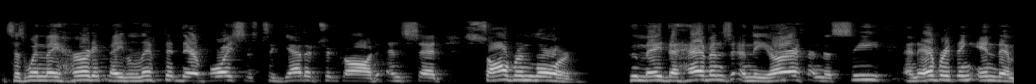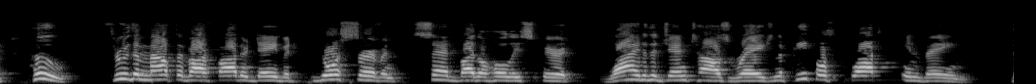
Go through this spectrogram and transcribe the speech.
It says, when they heard it, they lifted their voices together to God and said, Sovereign Lord, who made the heavens and the earth and the sea and everything in them, who, through the mouth of our father David, your servant, said by the Holy Spirit, Why do the Gentiles rage and the peoples plot in vain?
